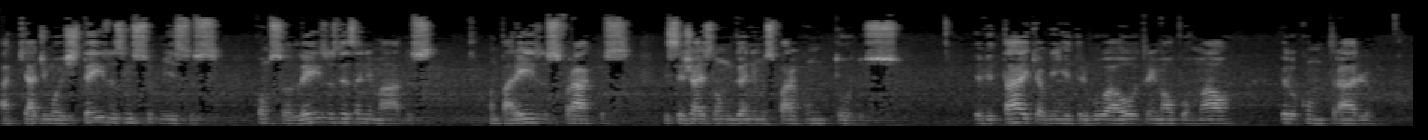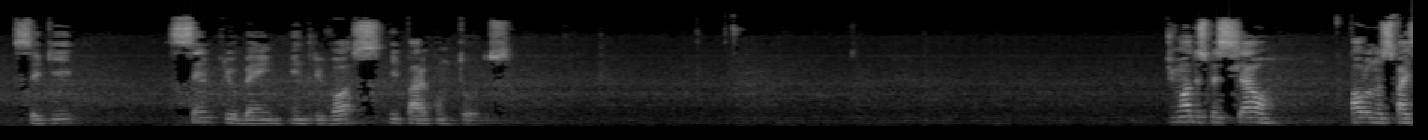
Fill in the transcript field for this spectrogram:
a que admoesteis os insubmissos, consoleis os desanimados, ampareis os fracos e sejais longânimos para com todos. Evitai que alguém retribua a outra em mal por mal, pelo contrário, segui sempre o bem entre vós e para com todos. De modo especial, Paulo nos faz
